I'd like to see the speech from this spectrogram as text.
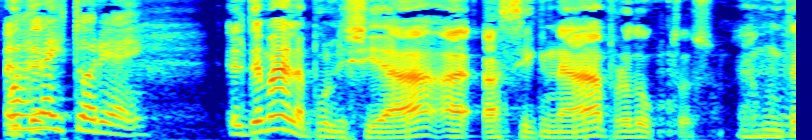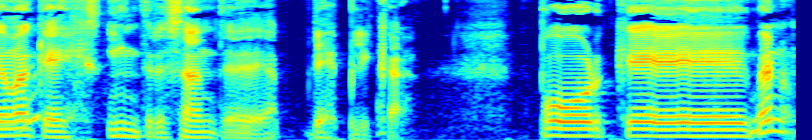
¿Cuál es la historia ahí? El tema de la publicidad asignada a productos es un tema que es interesante de, de explicar. Porque, bueno,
